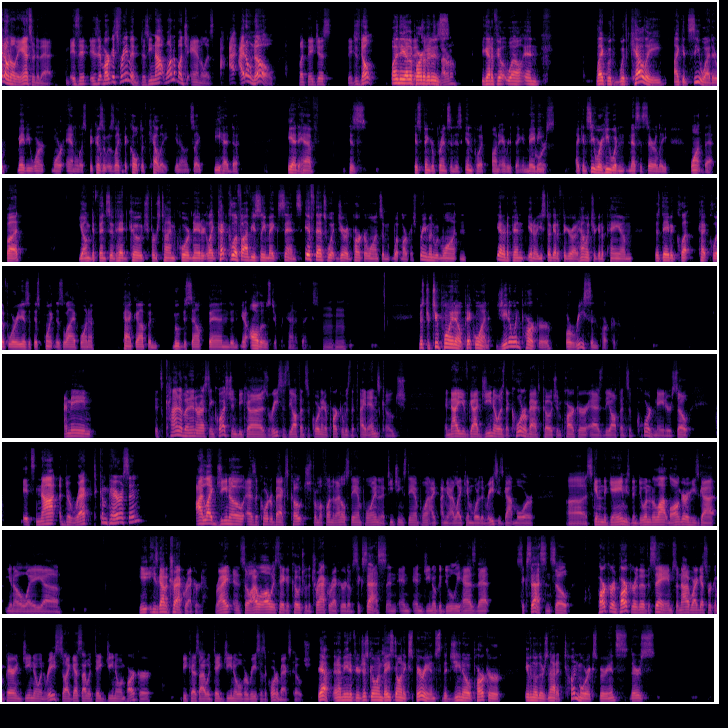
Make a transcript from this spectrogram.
I don't know the answer to that. Is it is it Marcus Freeman? Does he not want a bunch of analysts? I, I don't know, but they just they just don't. well, and the other part of it is I don't know. you got to feel well and like with with kelly i could see why there maybe weren't more analysts because it was like the cult of kelly you know it's like he had to he had to have his his fingerprints and his input on everything. And maybe i can see where he wouldn't necessarily want that. But young defensive head coach first time coordinator like cutcliffe obviously makes sense if that's what jared parker wants and what marcus freeman would want. And you got to depend, you know, you still got to figure out how much you're going to pay him. Does David Cl- Cutcliffe, where he is at this point in his life, want to pack up and move to South Bend and, you know, all those different kind of things. hmm Mr. 2.0, pick one Gino and Parker or Rees and Parker. I mean, it's kind of an interesting question because Rees is the offensive coordinator, Parker was the tight ends coach. And now you've got Gino as the quarterbacks coach and Parker as the offensive coordinator. So it's not a direct comparison. I like Gino as a quarterbacks coach from a fundamental standpoint and a teaching standpoint. I, I mean, I like him more than Rees. He's got more uh, skin in the game. He's been doing it a lot longer. He's got, you know, a uh, he he's got a track record, right? And so I will always take a coach with a track record of success, and and and Gino Guidugli has that success. And so Parker and Parker, they're the same. So now I guess we're comparing Gino and Rees. So I guess I would take Gino and Parker because I would take Gino over Rees as a quarterbacks coach. Yeah. And I mean, if you're just going based on experience, the Gino Parker, even though there's not a ton more experience, there's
